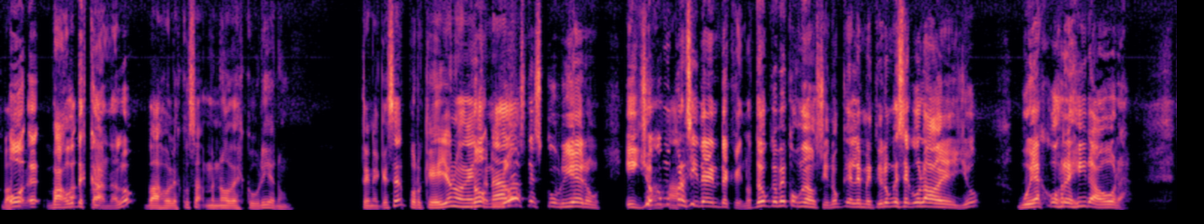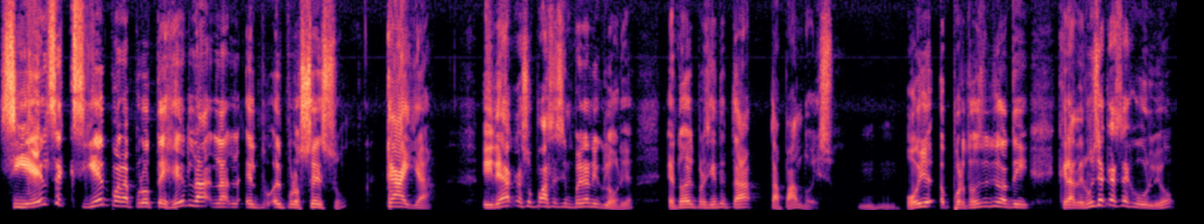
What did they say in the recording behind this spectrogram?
¿Bajo, O, eh, bajo este escándalo. bajo la excusa? No descubrieron. Tiene que ser, porque ellos no han No, hecho nada. los descubrieron. Y yo como presidente, que no tengo que ver con eso, sino que le metieron ese gol a ellos, voy a corregir ahora. Si él, se, si él para proteger la- la- la- el, el proceso, calla y deja que eso pase sin pena ni gloria, entonces el presidente está tapando eso. Oye, por entonces digo a ti que la denuncia que hace Julio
